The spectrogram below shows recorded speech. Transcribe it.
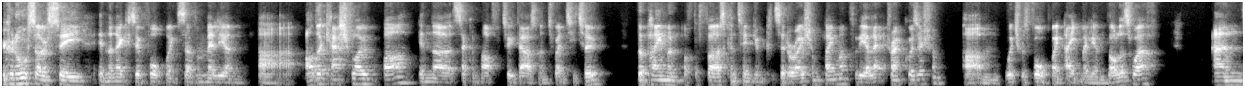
You can also see in the -4.7 million uh, other cash flow bar in the second half of 2022, the payment of the first contingent consideration payment for the Electra acquisition, um, which was $4.8 million worth. And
